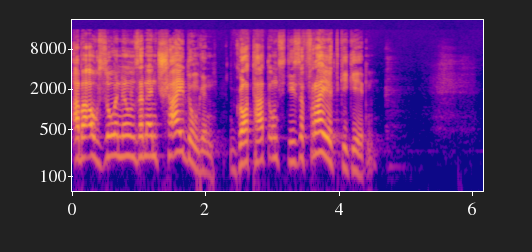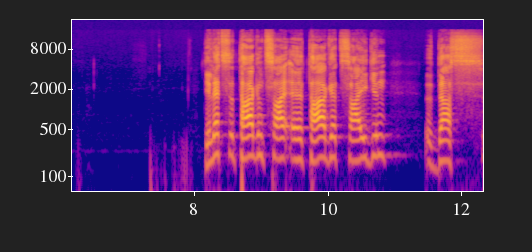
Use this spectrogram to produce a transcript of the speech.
aber auch so in unseren Entscheidungen. Gott hat uns diese Freiheit gegeben. Die letzten Tage zeigen, dass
